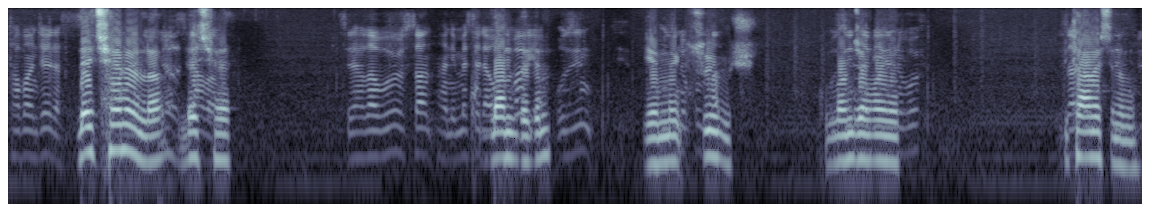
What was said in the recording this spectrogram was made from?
Tabancayla. Leçe ne la? Leçe. Silahla vurursan hani mesela Lan var dedim. ya Uzin Yemek kullan. suymuş. Kullanacağım aynen. Bir tanesini mi?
